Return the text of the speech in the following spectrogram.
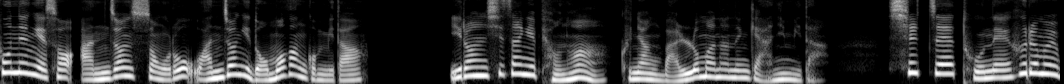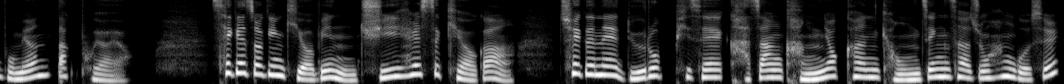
효능에서 안전성으로 완전히 넘어간 겁니다. 이런 시장의 변화, 그냥 말로만 하는 게 아닙니다. 실제 돈의 흐름을 보면 딱 보여요. 세계적인 기업인 G 헬스케어가 최근에 뉴로핏의 가장 강력한 경쟁사 중 한 곳을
